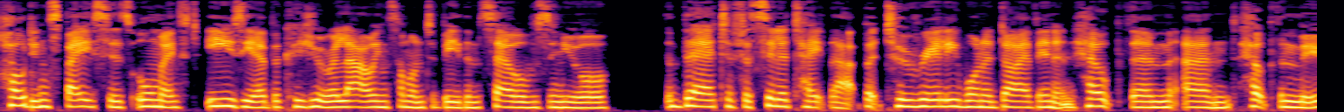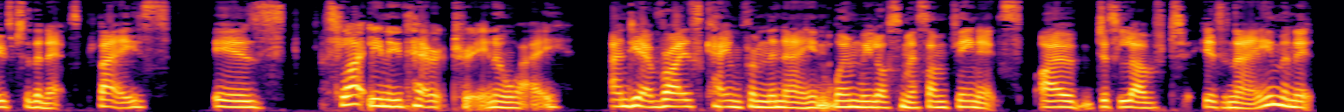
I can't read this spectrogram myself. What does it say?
holding space is almost easier because you're allowing someone to be themselves and you're there to facilitate that. But to really want to dive in and help them and help them move to the next place is slightly new territory in a way. And yeah, Rise came from the name. When we lost my son Phoenix, I just loved his name and it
